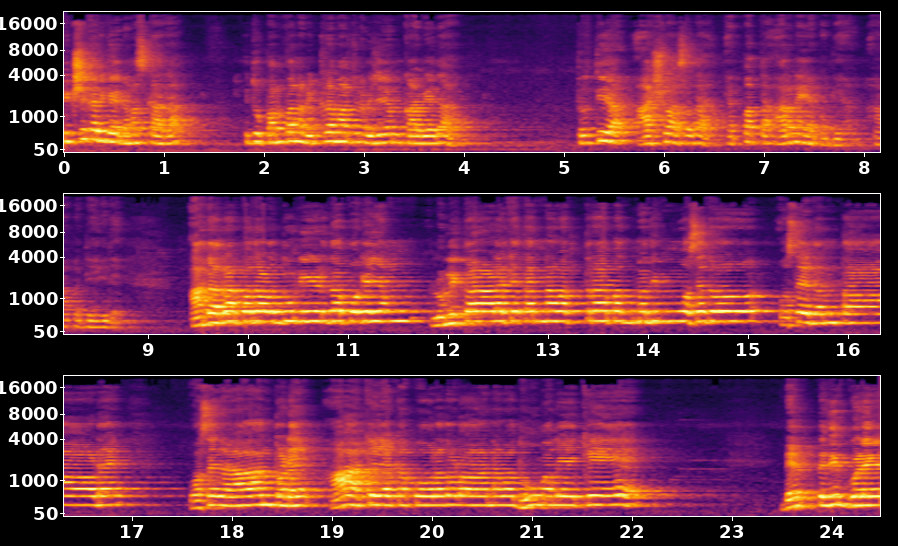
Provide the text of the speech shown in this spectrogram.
ವೀಕ್ಷಕರಿಗೆ ನಮಸ್ಕಾರ. ಇದು ಪಂಪನ ವಿಕ್ರಮಾರ್ಜುನ ವಿಜಯಂ ಕಾವ್ಯದ ತೃತೀಯ ಆಶ್ವಾಸದ ಎಪ್ಪತ್ತ ಆರನೆಯ ಪದ್ಯ. ಆ ಪದ್ಯ ಇದೆ. ಅದರ ಪದಳದು ನೀಡಿದ ಪೊಗೆಯಂ ಲುಲಿತಾಳಕ್ಕೆ ತನ್ನ ವಕ್ತ್ರ ಪದ್ಮದಿಂ ಒಸೆದು, ಒಸೆದಂತಾಡೆ, ಒಸೆದಾಂತೊಡೆ, ಆಕೆಯ ಕಪೋಲದೊಳಾನವ ಧೂಮಲೇಖೆ. ಬೆರ್ಪೆದಿರ್ಗೊಳೆ,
